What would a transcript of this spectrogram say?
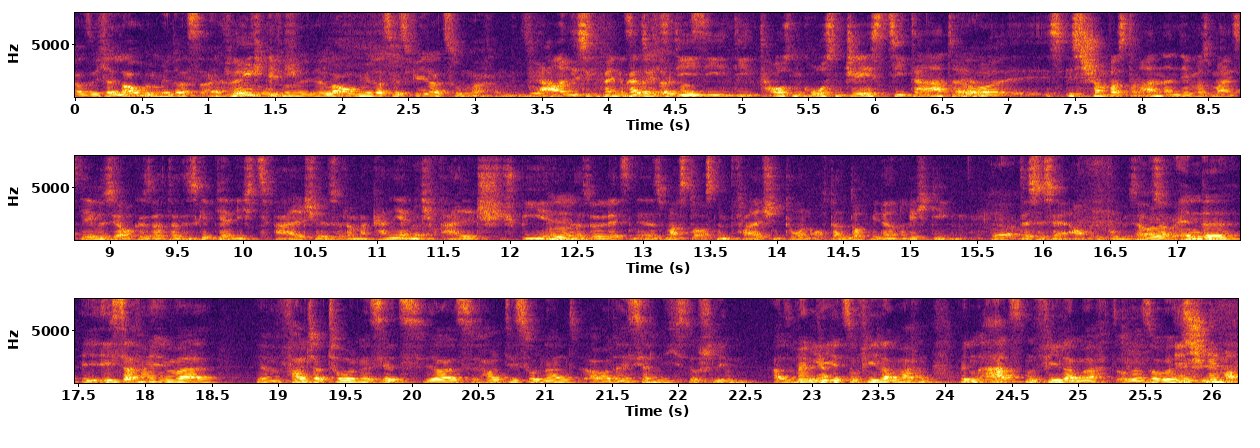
also ich erlaube mir das einfach. Richtig. Ich erlaube mir das jetzt Fehler zu machen. So. Ja, und ich meine, du kannst jetzt die, die, die tausend großen Jazz-Zitate, ja. aber es ist schon was dran an dem, was Miles Davis ja auch gesagt hat. Es gibt ja nichts Falsches oder man kann ja nicht falsch spielen. Mhm. Also letzten Endes machst du aus einem falschen Ton auch dann doch wieder einen richtigen. Ja. Das ist ja auch Improvisation. Ja, und am Ende, ich, ich sage mir immer, ja, ein falscher Ton ist jetzt, ja, ist halt dissonant, aber das ist ja nicht so schlimm. Also wenn ja. wir jetzt einen Fehler machen, wenn ein Arzt einen Fehler macht oder so. Ist schlimmer.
